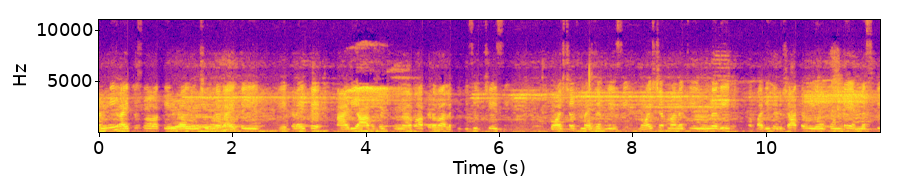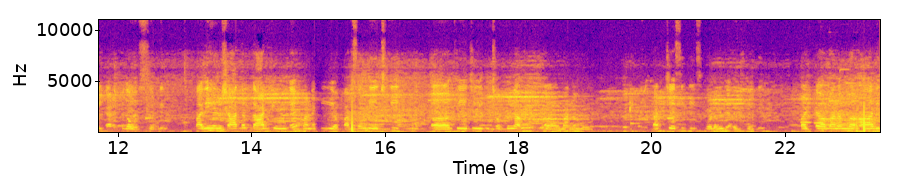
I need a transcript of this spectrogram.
అన్ని రైతు సేవా కేంద్రాల నుంచి కూడా రైతులు ఎక్కడైతే ప్యాడీ ఆగబెట్టుకున్నారో అక్కడ వాళ్ళకి విజిట్ చేసి మాయిశ్చర్ మెజర్ చేసి మాయిశ్చర్ మనకి ఉన్నది పదిహేడు శాతం లోపు ఉంటే ఎంఎస్పి కరెక్ట్గా వస్తుంది. పదిహేడు శాతం దాటి ఉంటే మనకి పర్సంటేజ్కి కేజీ చొప్పున మనము కట్ చేసి తీసుకోవడం జరుగుతుంది. బట్ మనం అది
